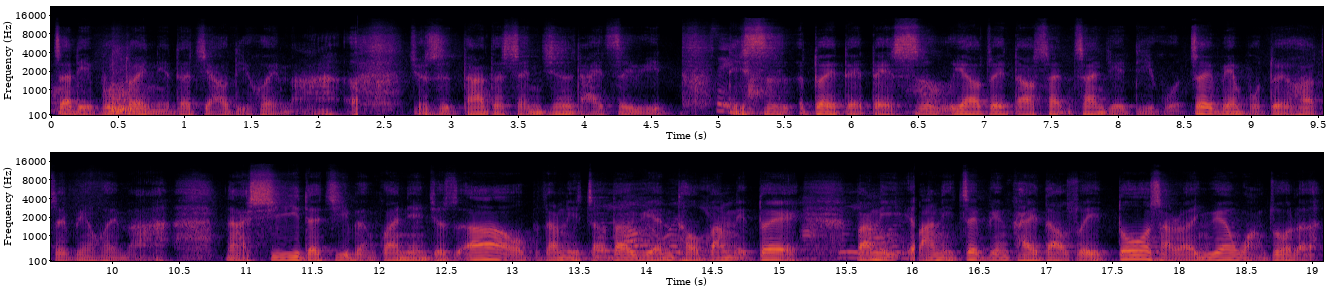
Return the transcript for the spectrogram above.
这里不对，你的脚底会麻，就是他的神经是来自于第四，对对对，四五腰椎到三三节骶骨，这边不对的话，这边会麻。那西医的基本观念就是啊，我不让你找到源头，帮你对，帮你把你这边开刀，所以多少人冤枉做了。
